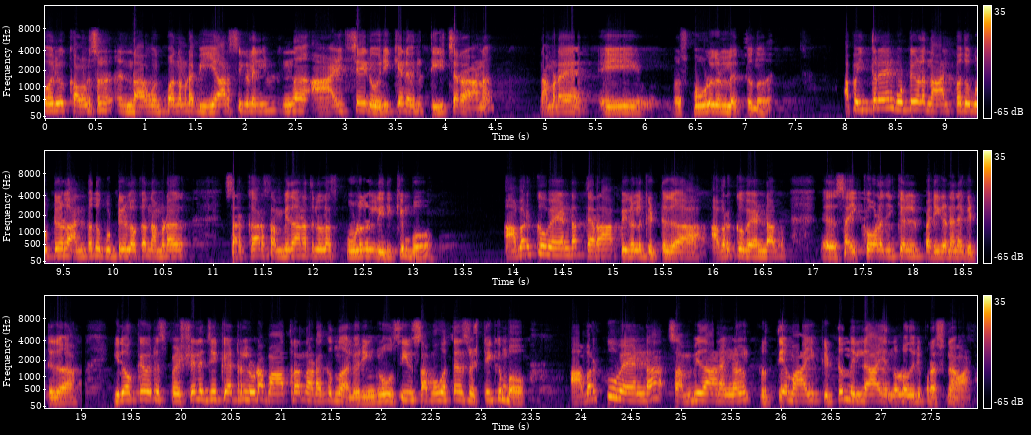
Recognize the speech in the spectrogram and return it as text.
ഒരു കൗൺസിലർ ഉണ്ടാവും. ഇപ്പൊ നമ്മുടെ ബി ആർ സികളിൽ നിന്ന് ആഴ്ചയിൽ ഒരിക്കൽ ഒരു ടീച്ചറാണ് നമ്മുടെ ഈ സ്കൂളുകളിൽ എത്തുന്നത്. അപ്പൊ ഇത്രയും കുട്ടികൾ നാൽപ്പത് കുട്ടികൾ അൻപത് കുട്ടികളൊക്കെ നമ്മുടെ സർക്കാർ സംവിധാനത്തിലുള്ള സ്കൂളുകളിൽ ഇരിക്കുമ്പോൾ അവർക്ക് വേണ്ട തെറാപ്പികൾ കിട്ടുക അവർക്ക് വേണ്ട സൈക്കോളജിക്കൽ പരിഗണന കിട്ടുക. ഇതൊക്കെ ഒരു സ്പെഷ്യൽ എഡ്യൂക്കേറ്ററിലൂടെ മാത്രം നടക്കുന്നതല്ല. ഒരു ഇൻക്ലൂസീവ് സമൂഹത്തെ സൃഷ്ടിക്കുമ്പോൾ അവർക്ക് വേണ്ട സംവിധാനങ്ങൾ കൃത്യമായി കിട്ടുന്നില്ല എന്നുള്ളത് ഒരു പ്രശ്നമാണ്.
